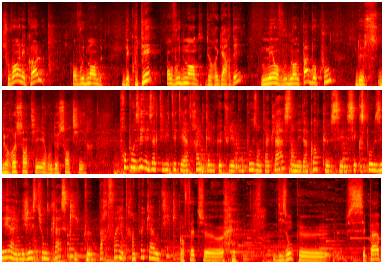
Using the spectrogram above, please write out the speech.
Souvent à l'école, on vous demande d'écouter, on vous demande de regarder, mais on ne vous demande pas beaucoup de, de ressentir ou de sentir. Proposer des activités théâtrales telles que tu les proposes dans ta classe, on est d'accord que c'est s'exposer à une gestion de classe qui peut parfois être un peu chaotique En fait, disons que c'est pas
